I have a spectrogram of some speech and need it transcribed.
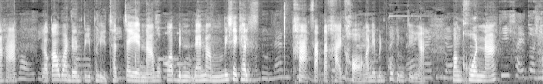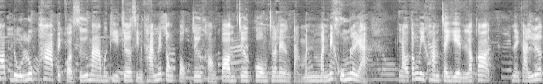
นะคะ แล้วก็วันเดือนปีผลิตชัดเจนนะเพราะว่าเป็นแนะนำไม่ใช่แค่ค่ะสักแต่ขายของอันนี้เป็นพูดจริงๆอะ บางคนนะ ชอบดูรูปภาพไปกดซื้อมาบางทีเจอสินค้าไม่ตรงปกเจอของปลอมเจอโกงเจออะไรต่างๆ มันมันไม่คุ้มเลยอะ่ะเราต้องมีความใจเย็นแล้วก็ในการเลือก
